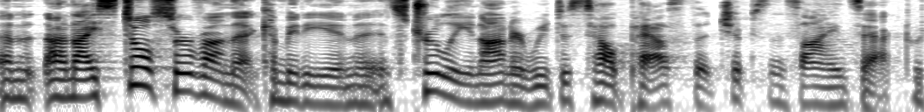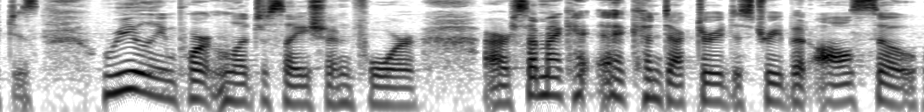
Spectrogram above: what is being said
and and I still serve on that committee, and it's truly an honor. We just helped pass the Chips and Science Act, which is really important legislation for our semiconductor industry, but also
